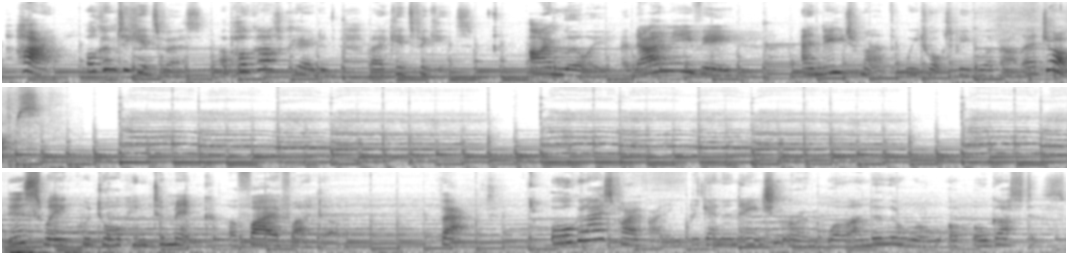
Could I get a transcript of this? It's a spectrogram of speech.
Hi, welcome to Kidsverse, a podcast created by Kids for Kids. I'm Lily. And I'm Evie. And each month we talk to people about their jobs. This week we're talking to Mick, a firefighter. Fact Organised firefighting began in ancient Rome while under the rule of Augustus.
